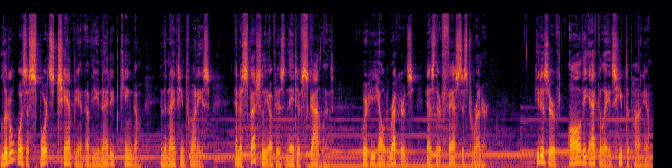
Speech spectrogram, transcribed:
Liddell was a sports champion of the United Kingdom in the 1920s, and especially of his native Scotland, where he held records as their fastest runner. He deserved all the accolades heaped upon him,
